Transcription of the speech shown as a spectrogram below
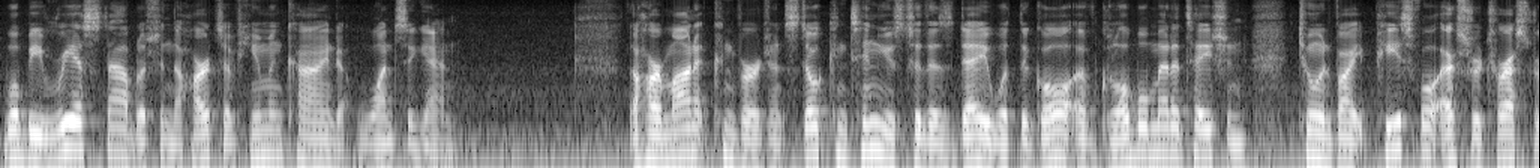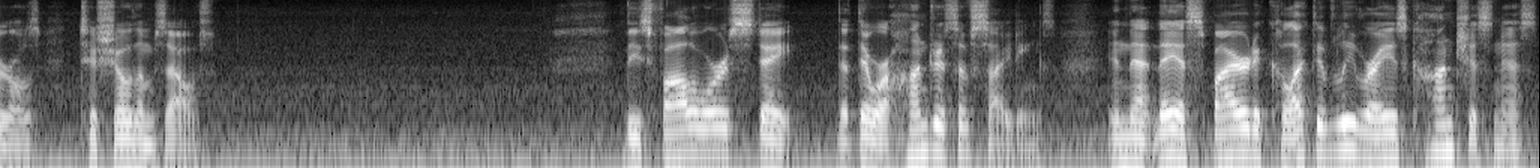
will be reestablished in the hearts of humankind once again. The harmonic convergence still continues to this day with the goal of global meditation to invite peaceful extraterrestrials to show themselves. These followers state that there were hundreds of sightings and that they aspire to collectively raise consciousness,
